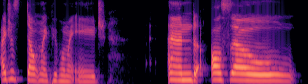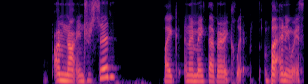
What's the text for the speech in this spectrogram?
I just don't like people my age. And also, I'm not interested. Like, and I make that very clear. But, anyways,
